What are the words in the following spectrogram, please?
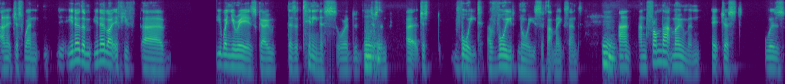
and it just went. You know the you know like if you've uh, you, when your ears go, there's a tinniness or a, d- just an uh, just void, a void noise, if that makes sense. Mm. And and from that moment, it just was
